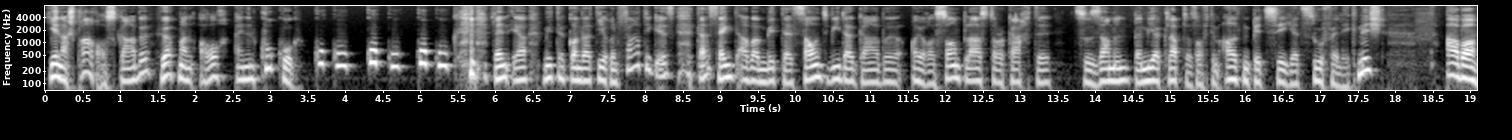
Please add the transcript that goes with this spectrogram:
Je nach Sprachausgabe hört man auch einen Kuckuck, Kuckuck, Kuckuck, Kuckuck, wenn er mit der Konvertierung fertig ist. Das hängt aber mit der Soundwiedergabe eurer Soundblaster-Karte zusammen. Bei mir klappt das auf dem alten PC jetzt zufällig nicht, aber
